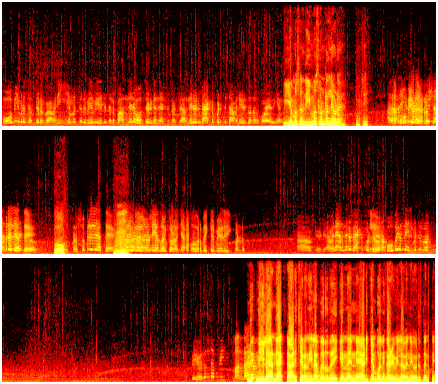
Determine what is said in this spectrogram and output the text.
മോബി ഇവിടെ ചത്തെടുക്കും അവന് ഇ എം എസ് റിവൈവ് ചെയ്ത് ചിലപ്പോ അന്നേരം ഹോസ്റ്റ് എടുക്കാൻ ചാൻസ് ഉണ്ട്. അന്നേരം ഒരു ബാക്കപ്പ് എടുത്തിട്ട് അവനെ എടുത്തോണ്ട് പോയത് ഇ എം എസ് ഉണ്ട്. ഇ എം എസ് ഉണ്ടല്ലോ ഇവിടെ? ഓ. ഞാൻ നോക്കിക്കോളാം. ഞാൻ ഓവർ ബൈക്കിൽ മേളിൽ ഇരിപ്പുണ്ട്. ആ ഓക്കെ ഓക്കെ. അവനെ അന്നേരം ബാക്കപ്പ് എടുത്തു എടാ ബോബോയ് ഒന്ന് ഹെൽമെറ്റ് ഇടാ അയ്യോ, ഇതും തപ്പി നി- നീല ഞാൻ കാണിച്ചറ നീല. വെറുതെ നിൽക്കുന്ന എന്നെ അടിക്കാൻ പോലും കഴിവില്ല അവന് ഒരു തന്നെ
